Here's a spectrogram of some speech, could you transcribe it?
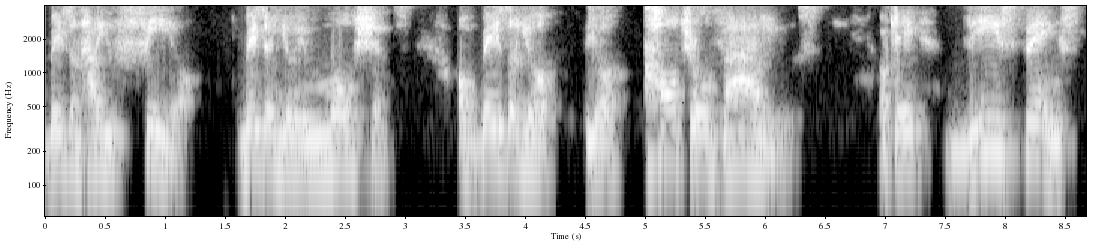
based on how you feel, based on your emotions, or based on your, your cultural values. Okay, these things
